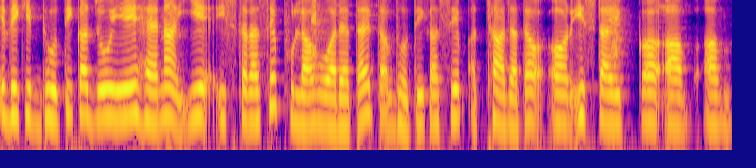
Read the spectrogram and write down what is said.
ये देखिए, धोती का जो ये है ना, ये इस तरह से फुला हुआ रहता है, तब धोती का शेप अच्छा आ जाता है। और इस टाइप का आप आप,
